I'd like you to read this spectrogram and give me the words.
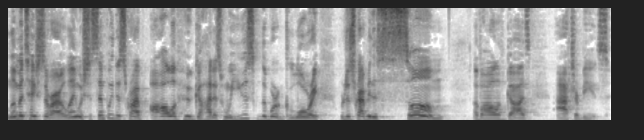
limitations of our language to simply describe all of who God is. When we use the word glory, we're describing the sum of all of God's attributes.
